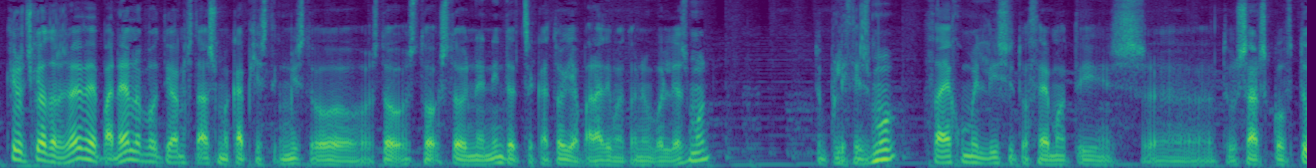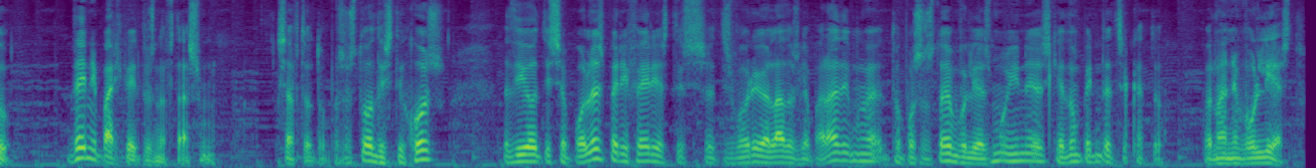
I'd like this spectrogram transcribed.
Ο κύριος Τσιόδρας, βέβαια, επανέλαβε ότι αν φτάσουμε κάποια στιγμή στο, στο, στο, στο 90% για παράδειγμα των εμβολιασμών, του πληθυσμού θα έχουμε λύσει το θέμα της, ε, του SARS-CoV-2. Δεν υπάρχει περίπτωση να φτάσουμε σε αυτό το ποσοστό. Δυστυχώς, διότι σε πολλές περιφέρειες της της Βορείου Ελλάδος, για παράδειγμα, το ποσοστό εμβολιασμού είναι σχεδόν 50%. Τον ανεμβολίαστο.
